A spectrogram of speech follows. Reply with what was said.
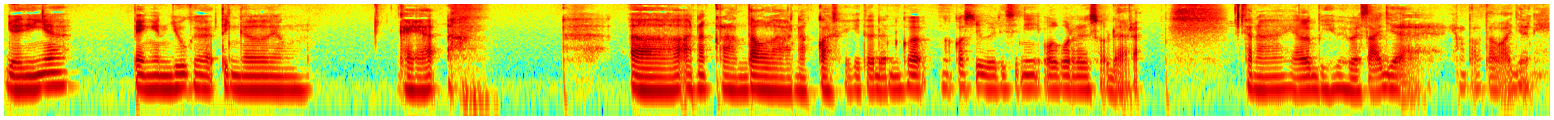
jadinya pengen juga tinggal yang kayak uh, anak rantau lah anak kos kayak gitu. Dan gue ngekos juga di sini walaupun ada saudara. Karena ya lebih bebas aja yang tahu-tahu aja nih.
